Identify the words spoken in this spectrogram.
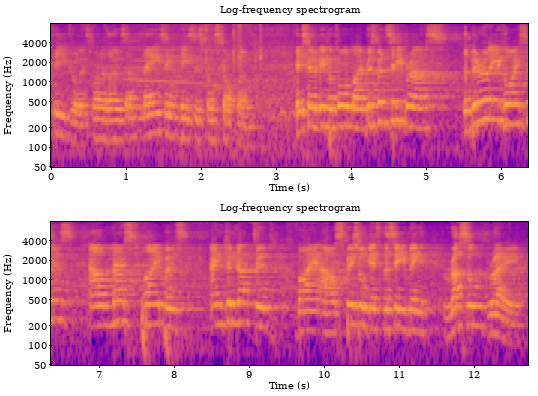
Cathedral. It's one of those amazing pieces from Scotland. It's going to be performed by Brisbane City Brass, the Birralee Voices, our massed pipers, and conducted by our special guest this evening, Russell Gray.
